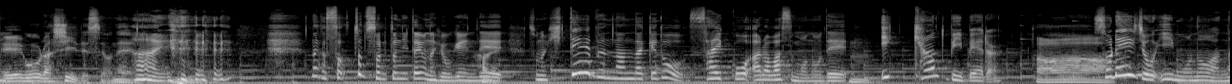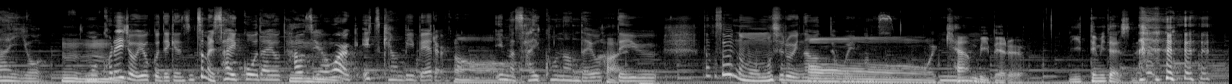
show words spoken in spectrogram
ん。英語らしいですよね、はい。なんかそちょっとそれと似たような表現で、はい。その否定文なんだけど最高を表すもので、うん。It can't be better. それ以上いいものはないよ、うんうん。もうこれ以上よくできない。つまり最高だよ、How's your うん。Work? It can be better. 今最高なんだよってい。う、なんかそういうのも面白いなって思います。can be better、言ってみたいですね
